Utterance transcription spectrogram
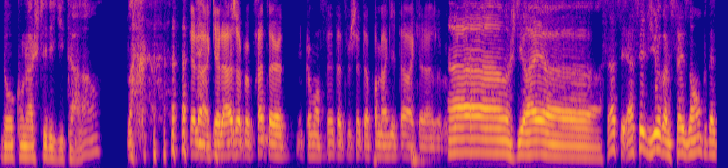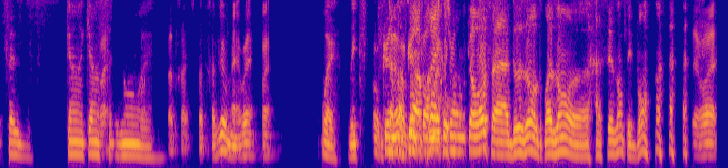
Donc, on a acheté des guitares. quel, âge, quel âge à peu près tu as commencé, tu as touché ta première guitare à quel âge Je dirais, c'est assez, vieux, comme 16 ans, peut-être 16, 15, 16 ans. Ouais. C'est pas, très, vieux, mais ouais. Ouais, ouais mais aucune, aucune après, formation... tu commences à 2 ans, 3 ans, euh, à 16 ans, tu es bon. c'est vrai.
